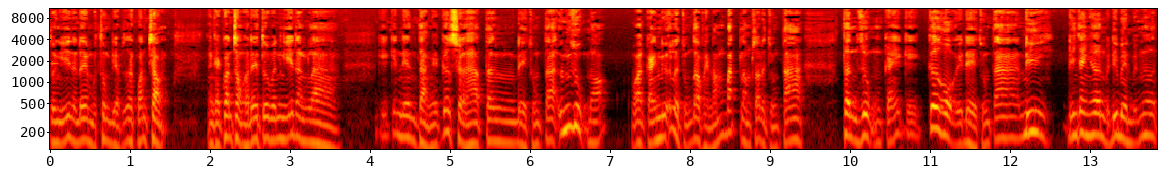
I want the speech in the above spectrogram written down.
Tôi nghĩ là đây là một thông điệp rất là quan trọng. Cái quan trọng ở đây tôi vẫn nghĩ rằng là cái cái nền tảng, cái cơ sở hạ tầng để chúng ta ứng dụng nó. Và cái nữa là chúng ta phải nắm bắt làm sao để chúng ta tận dụng cái cái cơ hội để chúng ta đi đi nhanh hơn và đi bền vững hơn.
